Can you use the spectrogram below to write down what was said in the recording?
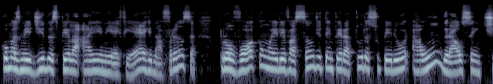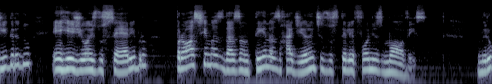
como as medidas pela ANFR na França provocam uma elevação de temperatura superior a 1 grau centígrado em regiões do cérebro próximas das antenas radiantes dos telefones móveis. Número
